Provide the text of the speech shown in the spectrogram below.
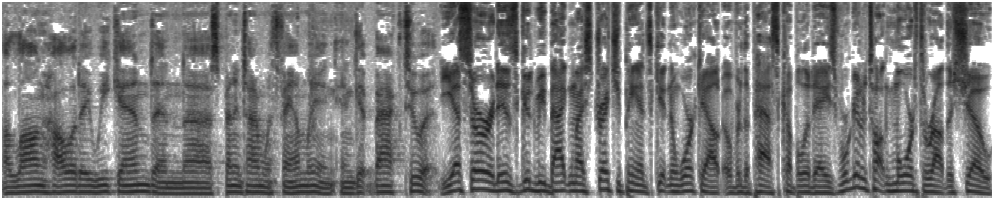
a long holiday weekend and uh, spending time with family and, and, get back to it. Yes, sir. It is good to be back in my stretchy pants getting a workout over the past couple of days. We're going to talk more throughout the show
